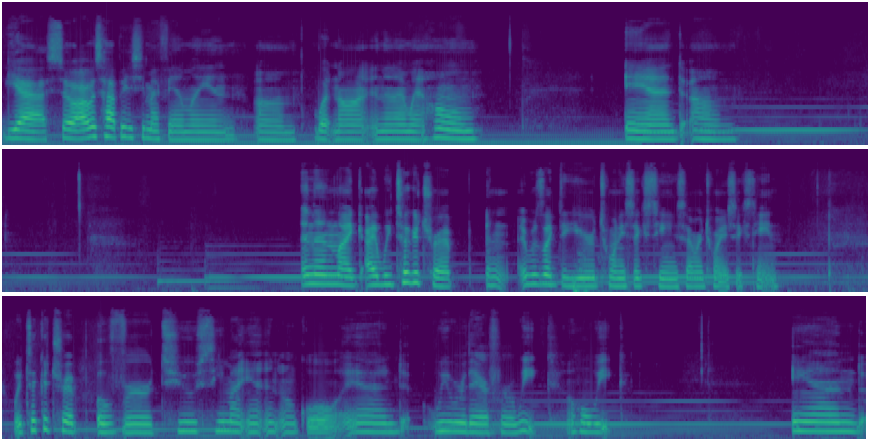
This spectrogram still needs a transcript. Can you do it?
yeah, so I was happy to see my family and um whatnot, and then I went home and um and then like I we took a trip and it was like the year 2016, summer 2016. We took a trip over to see my aunt and uncle and we were there for a week, a whole week. And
